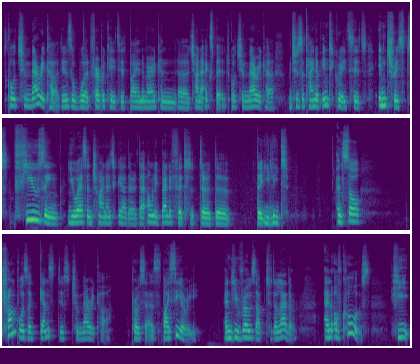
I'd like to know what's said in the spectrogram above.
It's called chimerica. There's a word fabricated by an American uh, China expert called chimerica, which is a kind of integrated interest fusing U.S. and China together that only benefits the the, the elite. And so, Trump was against this chimerica process by theory, and he rose up to the ladder. And of course, he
